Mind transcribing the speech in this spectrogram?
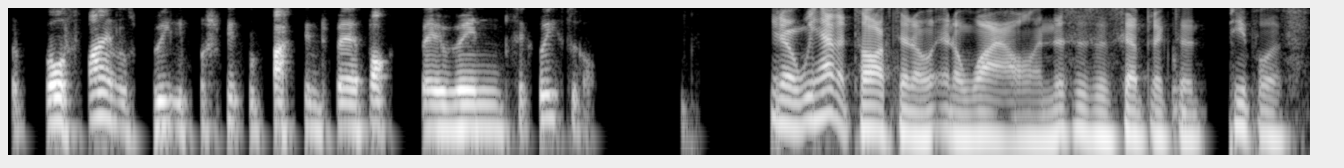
but both finals really pushed people back into their box they were in six weeks ago. You know, we haven't talked in a in a while, and this is a subject that people have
